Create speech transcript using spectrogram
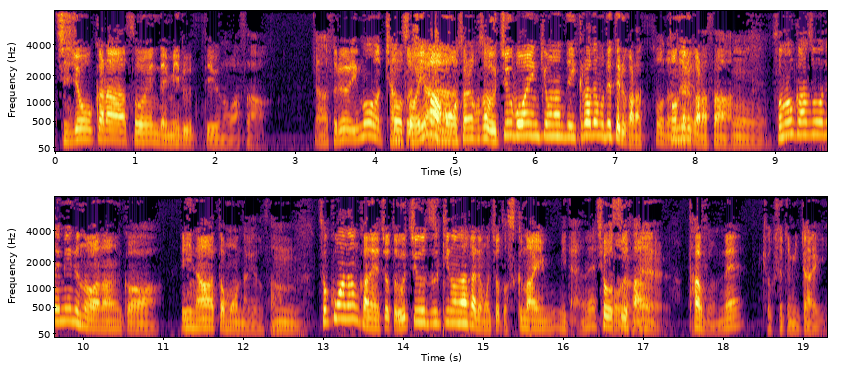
地上からそういうんで見るっていうのはさ。あ。あそれよりも、ちゃんとした。そうそう、今はもうそれこそ宇宙望遠鏡なんていくらでも出てるから、ね飛んでるからさ、うん。その画像で見るのはなんか、いいなぁと思うんだけどさ、うん。そこはなんかね、ちょっと宇宙好きの中でもちょっと少ないみたいなね、少数派。ね。多分ね。直接見たい。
